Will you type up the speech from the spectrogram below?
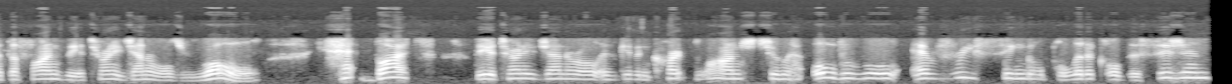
that defines the attorney general's role, but the attorney general is given carte blanche to overrule every single political decision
